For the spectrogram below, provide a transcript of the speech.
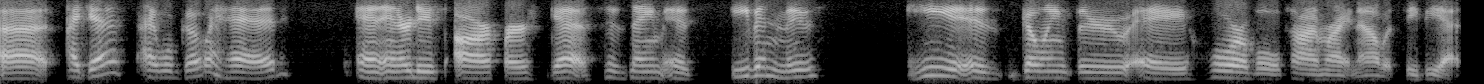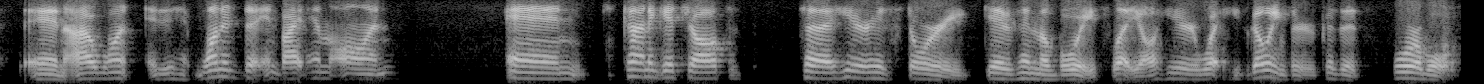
uh, I guess I will go ahead and introduce our first guest. His name is Stephen Moose he is going through a horrible time right now with CPS, and I want wanted to invite him on and kind of get y'all to to hear his story, give him a voice, let y'all hear what he's going through because it's horrible.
